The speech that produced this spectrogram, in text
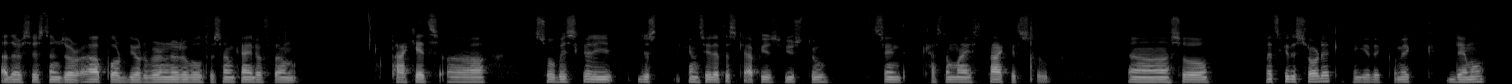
other systems are up or they're vulnerable to some kind of um, packets. Uh, so basically just you can see that Scapy is used to send customized packets to. Uh, so let's get this sorted let me give a quick demo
